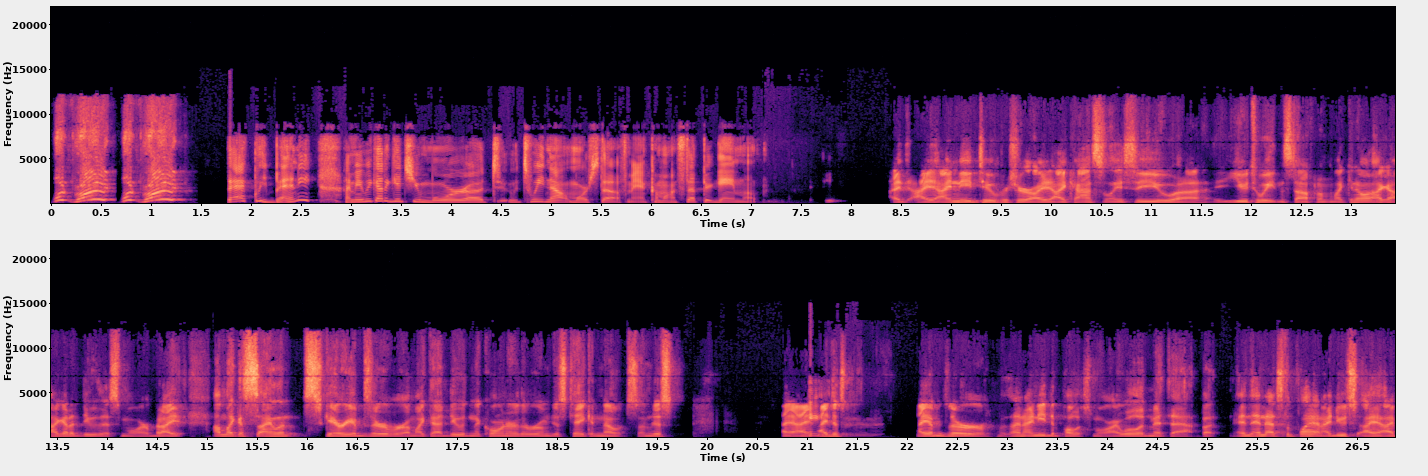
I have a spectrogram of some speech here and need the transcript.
one pride, one pride exactly, Bennie. I mean, we got to get you more uh, t- tweeting out more stuff, man. Come on, step your game up. I, I, I need to for sure. I, I constantly see you uh, you tweet and stuff, and I'm like, you know, I got I got to do this more. But I I'm like a silent, scary observer. I'm like that dude in the corner of the room just taking notes. I'm just I I, I just I observe, and I need to post more. I will admit that, but and and that's the plan. I do. I I,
